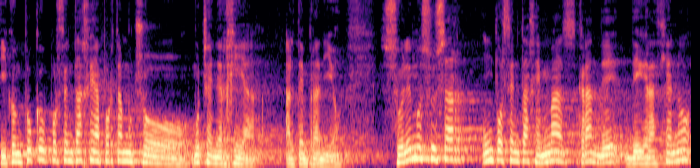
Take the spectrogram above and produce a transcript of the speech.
y con poco porcentaje aporta mucho, mucha energía al tempranillo. Solemos usar un porcentaje más grande de graciano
